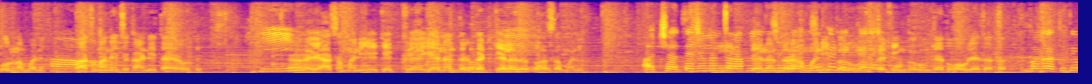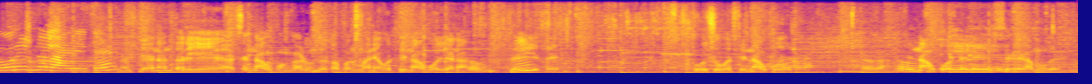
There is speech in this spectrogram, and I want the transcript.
पूर्णपणे. हा. पाच महिन्याची कांडी तयार होते. ही? हे असं मणी एक एक यानंतर कट केला ओके. जातो असं मणी. अच्छा त्याच्यानंतर आपल्याला त्यानंतर हा मणी कटिंग करून करायचं? कटिंग करून त्यात वावल्या जातात बघा किती ओरिजिनल आहे इथे आणि त्यानंतर हे असं नाव पण काढून देतो आपण. मण्यावरती नाव बोलले ना हो. तरी येत आहे तुळशीवरती नाव करू बघा ते नाव ओके. कोरलेलं आहे श्रीराम वगैरे.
